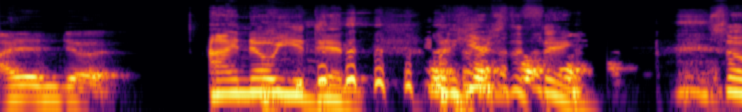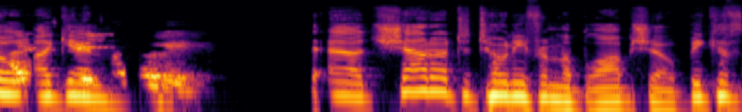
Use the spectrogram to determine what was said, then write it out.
I didn't do it. I know you didn't. but here's the thing. So again, made the movie. uh, shout out to Tony from the Blob Show because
